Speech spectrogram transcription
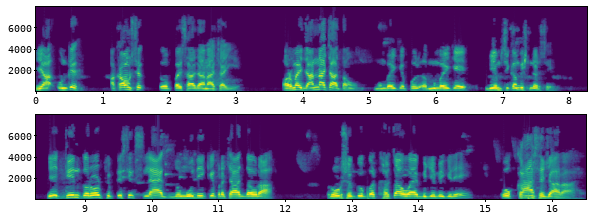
या उनके अकाउंट से वो पैसा जाना चाहिए। और मैं जानना चाहता हूँ, मुंबई के मुंबई के बीएमसी कमिश्नर से ये तीन करोड़ फिफ्टी सिक्स लाख जो मोदी के प्रचार दौरा रोड शो के ऊपर खर्चा हुआ है बीजेपी के लिए वो कहाँ से जा रहा है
